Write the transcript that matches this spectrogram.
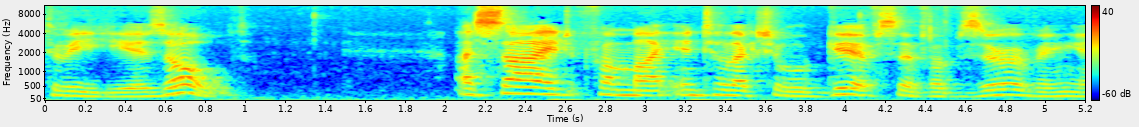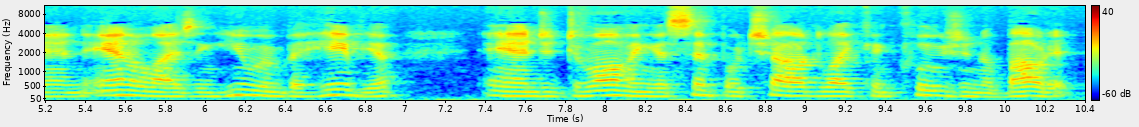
three years old. Aside from my intellectual gifts of observing and analyzing human behavior and drawing a simple childlike conclusion about it,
